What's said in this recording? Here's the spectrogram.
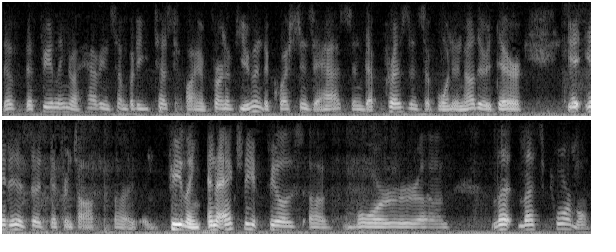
the, the feeling of having somebody testify in front of you and the questions asked and the presence of one another there, it, it is a different off, uh, feeling. And actually, it feels uh, more um, less formal,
